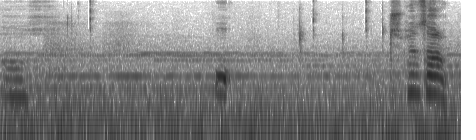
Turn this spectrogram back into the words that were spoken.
어. 어? 주변 사람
